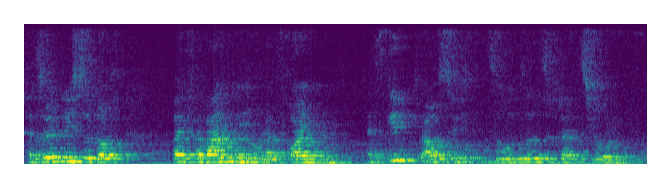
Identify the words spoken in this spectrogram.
persönlich, so doch bei Verwandten oder Freunden. Es gibt aussichtslose Situationen.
